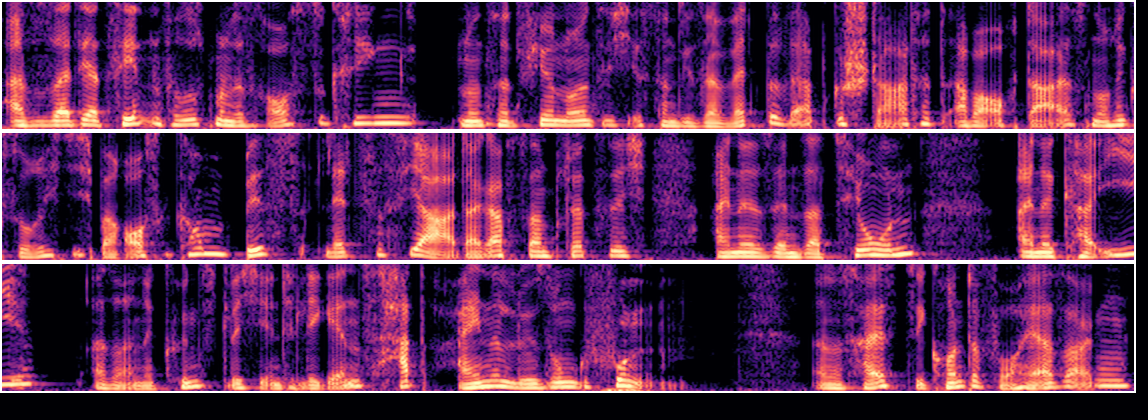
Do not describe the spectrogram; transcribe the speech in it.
also seit Jahrzehnten versucht man das rauszukriegen. 1994 ist dann dieser Wettbewerb gestartet, aber auch da ist noch nichts so richtig bei rausgekommen, bis letztes Jahr. Da gab es dann plötzlich eine Sensation. Eine KI, also eine künstliche Intelligenz, hat eine Lösung gefunden. Das heißt, sie konnte vorhersagen,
